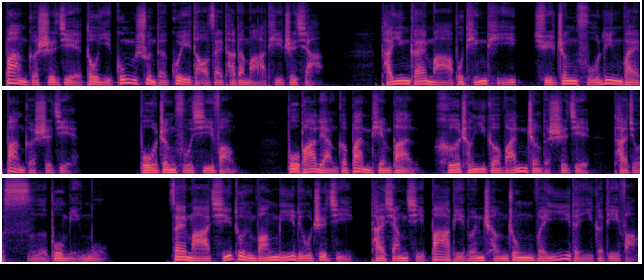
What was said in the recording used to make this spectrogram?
半个世界都已恭顺地跪倒在他的马蹄之下。他应该马不停蹄去征服另外半个世界，不征服西方，不把两个半片半合成一个完整的世界，他就死不瞑目。在马其顿王弥留之际，他想起巴比伦城中唯一的一个地方，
